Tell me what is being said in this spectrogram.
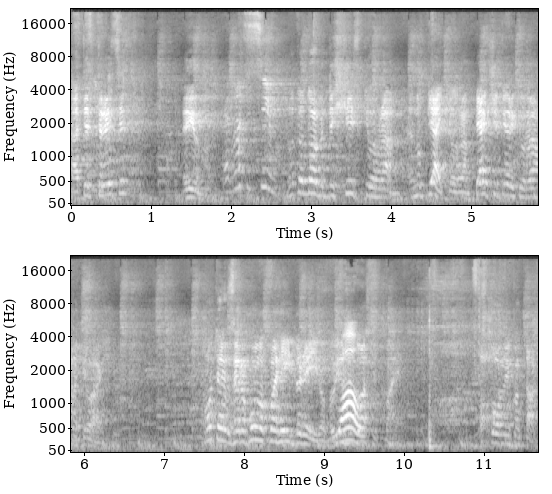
А ти 30? Рівно. Я 27. Ну то добре, десь 6 кг, ну 5 кг, 5-4 кг ти важчий. От е, за рахунок ваги і бери його, бо він Вау. досить має. Повний контакт.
